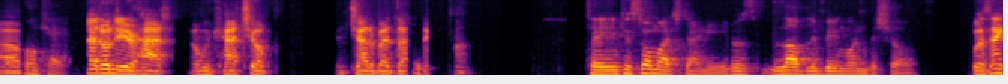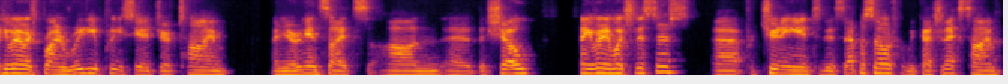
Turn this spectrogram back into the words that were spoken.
uh, okay. Head under your hat and we catch up and chat about that next time. Thank you so much, Danny. It was lovely being on the show. Well, thank you very much, Brian. Really appreciate your time and your insights on uh, the show. Thank you very much, listeners, uh, for tuning into this episode. We catch you next time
